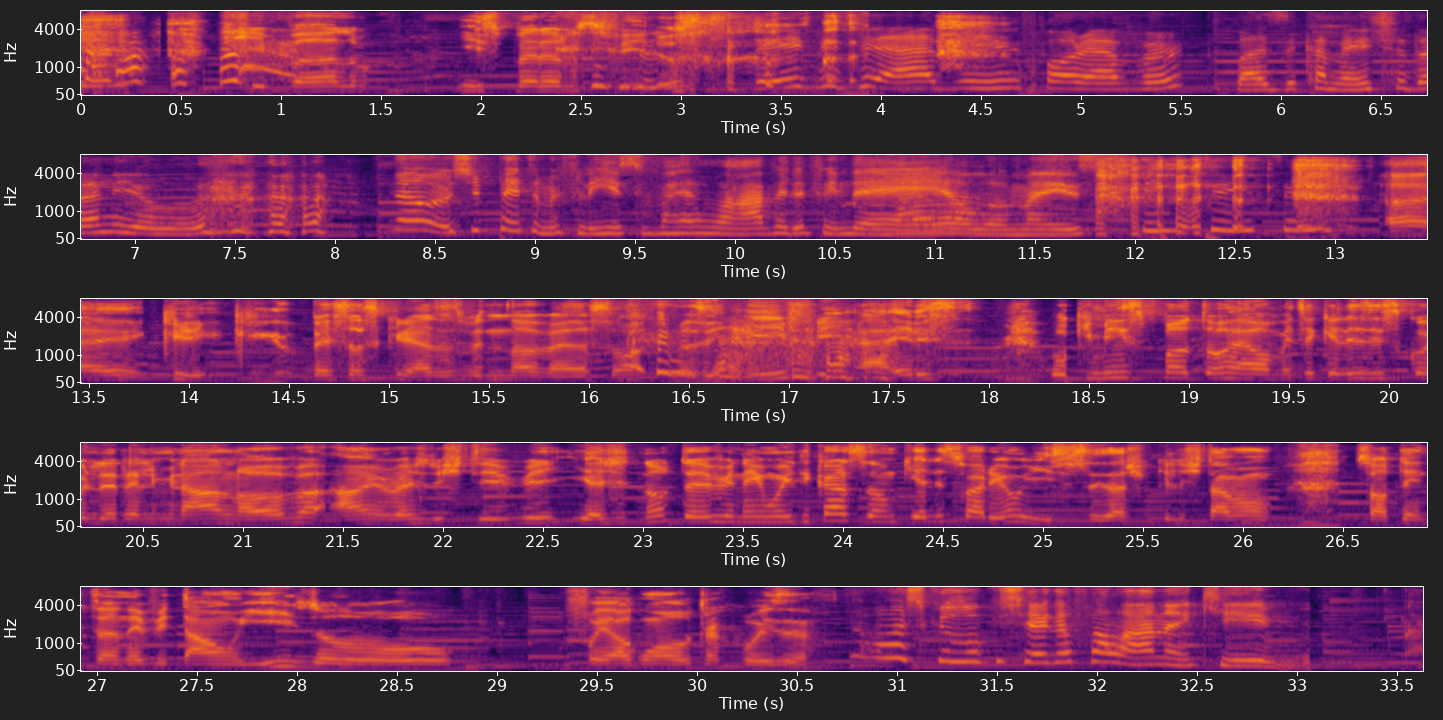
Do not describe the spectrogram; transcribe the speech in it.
chipando e esperando os filhos. David Abby Forever, basicamente Danilo. Não, eu chipei também. Falei, isso, vai lá, vai defender ah, ela, mas. Sim, sim, sim. Ai, cri, cri, pessoas criadas vendo novelas são ótimas. Enfim, ah, eles. O que me espantou realmente é que eles escolheram eliminar a nova ao invés do Steve e a gente não teve nenhuma indicação que eles fariam isso. Vocês acham que eles estavam só tentando evitar um ídolo ou foi alguma outra coisa? Eu acho que o Luke chega a falar, né, que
